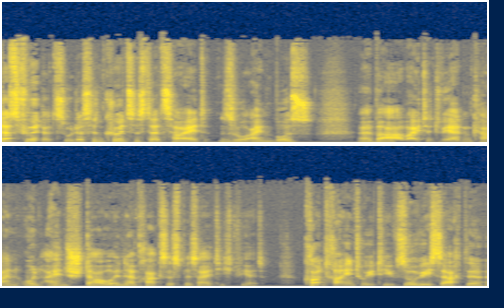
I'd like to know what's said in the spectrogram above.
Das führt dazu, dass in kürzester Zeit so ein Bus äh, bearbeitet werden kann und ein Stau in der Praxis beseitigt wird. Kontraintuitiv, so wie ich sagte,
